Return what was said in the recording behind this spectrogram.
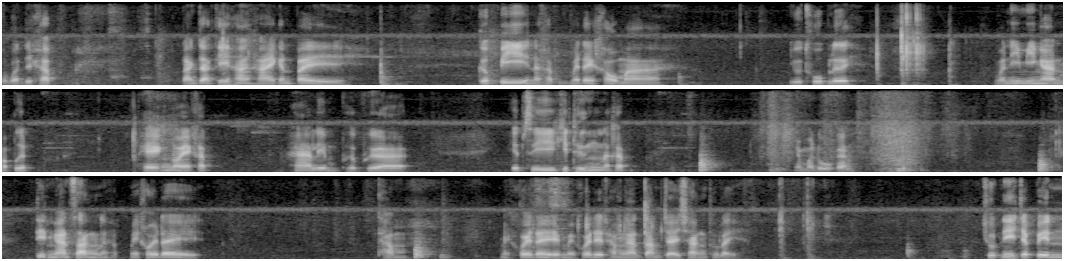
สวัสดีครับ หลังจากที่ห่างหายกันไปเกือบปีนะครับ ไม่ได้เข้ามา YouTube เลย วันนี้มีงานมาเปิดแผงหน่อยครับห้าเล่มเผื่อเผื่อ FC คิดถึงนะครับเดี๋ยวมาดูกัน ติดงานสั่งนะครับ ไม่ค่อยได้ทำไม่ค่อยได้ ไม่ค่อยได้ทำงานตามใจช่างเท่าไหร่ ชุดนี้จะเป็น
